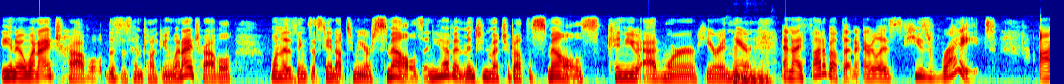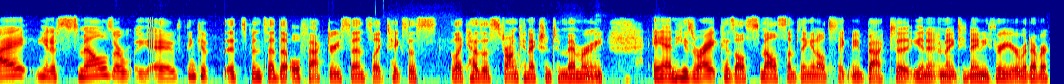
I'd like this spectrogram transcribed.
you know, when I travel, this is him talking, when I travel, one of the things that stand out to me are smells. And you haven't mentioned much about the smells. Can you add more here and here? Hmm. And I thought about that and I realized he's right. I, you know, smells are, I think it, it's been said that olfactory sense like takes us, like has a strong connection to memory. And he's right, because I'll smell something and it'll take me back to, you know, 1993 or whatever.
